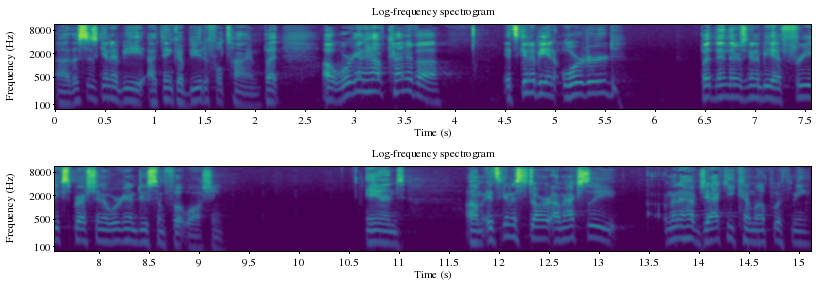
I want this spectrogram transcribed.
Uh, this is going to be, I think, a beautiful time. But uh, we're going to have kind of a, it's going to be an ordered, but then there's going to be a free expression, and we're going to do some foot washing. And um, it's going to start, I'm actually, I'm going to have Jackie come up with me,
